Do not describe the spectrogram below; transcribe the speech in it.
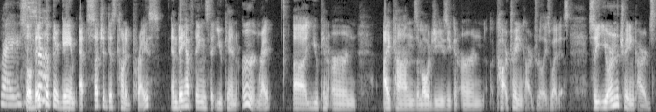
Right. So they put their game at such a discounted price, and they have things that you can earn, right? Uh, you can earn icons, emojis, you can earn card, trading cards, really, is what it is. So you earn the trading cards,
